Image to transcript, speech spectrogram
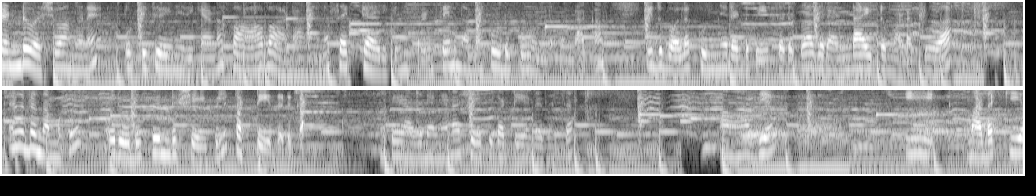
രണ്ട് വശവും അങ്ങനെ ഒട്ടിച്ചു കഴിഞ്ഞിരിക്കുകയാണ്. പാവാട അങ്ങനെ സെറ്റായിരിക്കുന്നു ഫ്രണ്ട്സ് ഇനി നമുക്ക് ഉടുപ്പ് കൊണ്ട് ഉണ്ടാക്കാം. ഇതുപോലെ കുഞ്ഞ് രണ്ട് പീസ് എടുക്കുക. അത് രണ്ടായിട്ട് മടക്കുക. എന്നിട്ട് നമുക്ക് ഒരു ഉടുപ്പിന്റെ ഷേപ്പിൽ കട്ട് ചെയ്തെടുക്കാം. ഓക്കെ അതിനെങ്ങനെ ഷേപ്പ് കട്ട് ചെയ്യേണ്ടതെന്ന് വെച്ചാൽ ആദ്യം ഈ മടക്കിയ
